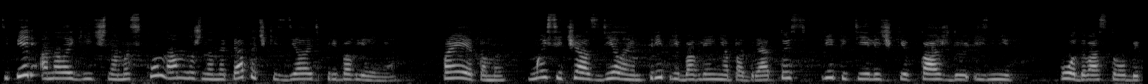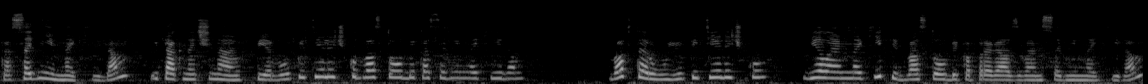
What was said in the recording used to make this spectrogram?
Теперь аналогично мыску нам нужно на пяточке сделать прибавление. Поэтому мы сейчас делаем 3 прибавления подряд, то есть 3 петелечки в каждую из них по 2 столбика с одним накидом. Итак, начинаем в первую петелечку 2 столбика с одним накидом. Во вторую петелечку делаем накид и 2 столбика провязываем с одним накидом.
